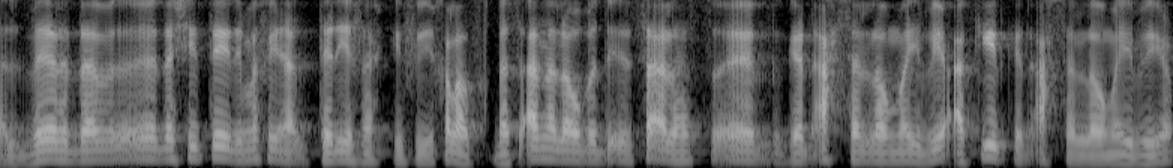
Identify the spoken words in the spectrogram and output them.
البير ده ده شيء تاني ما فينا التاريخ نحكي فيه خلاص. بس أنا لو بدي أسأل هالسؤال كان أحسن لو ما يبيع أكيد كان أحسن لو ما يبيع.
